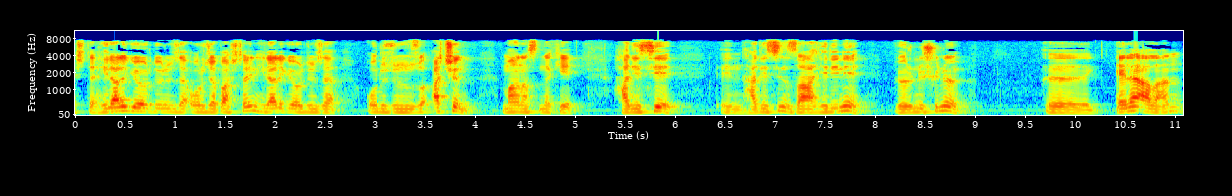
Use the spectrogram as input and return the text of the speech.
işte hilali gördüğünüzde oruca başlayın, hilali gördüğünüzde orucunuzu açın manasındaki hadisi, hadisin zahirini, görünüşünü e, ele alan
